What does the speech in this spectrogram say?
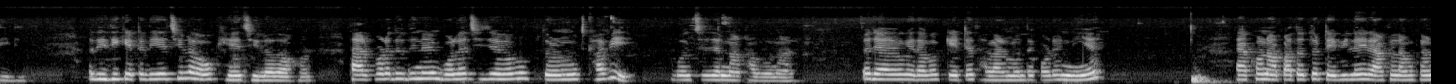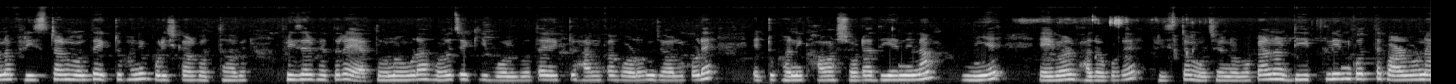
দিদি। দিদি কেটে দিয়েছিল, ও খেয়েছিল তখন। তারপরে দুদিন আমি বলেছি যে, বাবু, তরমুজ খাবি? বলছে যে, না, খাব না আর। তো যাই হোক দেখো, কেটে থালার মধ্যে করে নিয়ে এখন আপাতত টেবিলেই রাখলাম, কেননা ফ্রিজটার মধ্যে একটুখানি পরিষ্কার করতে হবে। ফ্রিজের ভেতরে এত নোংরা হয়েছে, কি বলব? তাই একটু হালকা গরম জল করে একটুখানি খাওয়ার সোডা দিয়ে নিলাম, নিয়ে এইবার ভালো করে ফ্রিজটা মুছে নেব। কেননা ডিপ ক্লিন করতে পারব না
